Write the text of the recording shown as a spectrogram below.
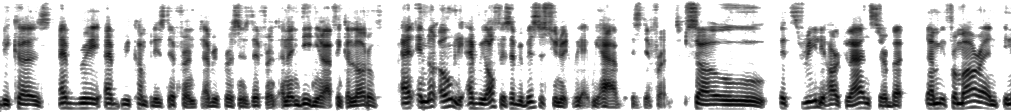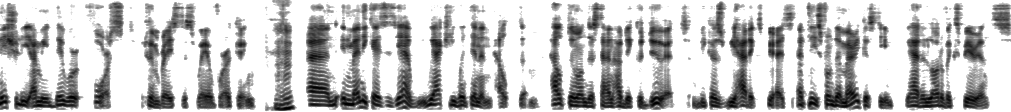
because every every company is different. Every person is different. And indeed you know i think a lot of and, and not only every office every business unit we, we have is different. So it's really hard to answer but I mean, from our end, initially, I mean, they were forced to embrace this way of working. Mm-hmm. And in many cases, yeah, we, we, actually went in and helped them, helped them understand how they could do it because we had experience, at least from the Americas team, we had a lot of experience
